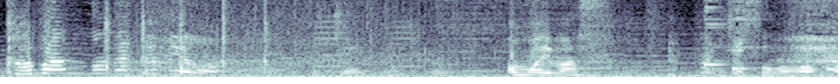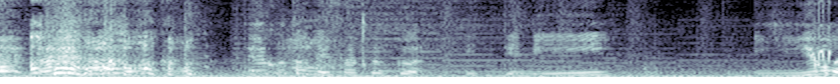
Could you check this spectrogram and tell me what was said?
カバンの中身を見ちゃいたいと思います。そのまま ということで早速行ってみよう。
